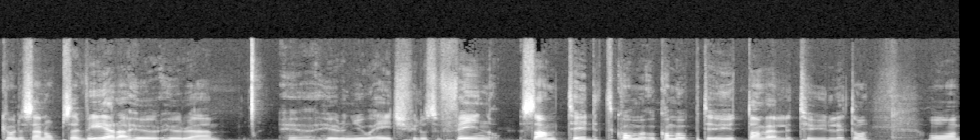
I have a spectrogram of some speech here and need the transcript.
kunde sen observera hur, hur, hur new age-filosofin samtidigt kom, kom upp till ytan väldigt tydligt. Och, och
